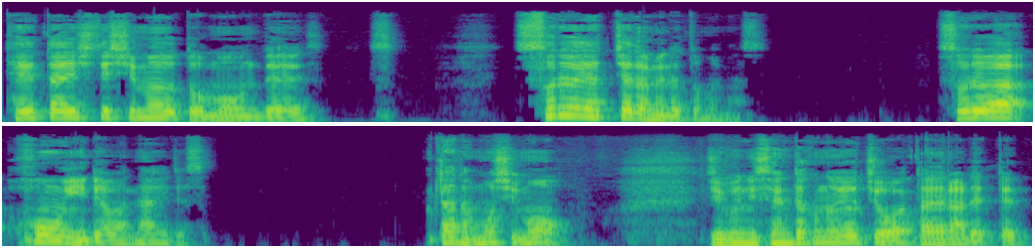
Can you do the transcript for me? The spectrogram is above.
停滞してしまうと思うんで、それはやっちゃダメだと思います。それは本意ではないです。ただもしも自分に選択の余地を与えられて、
